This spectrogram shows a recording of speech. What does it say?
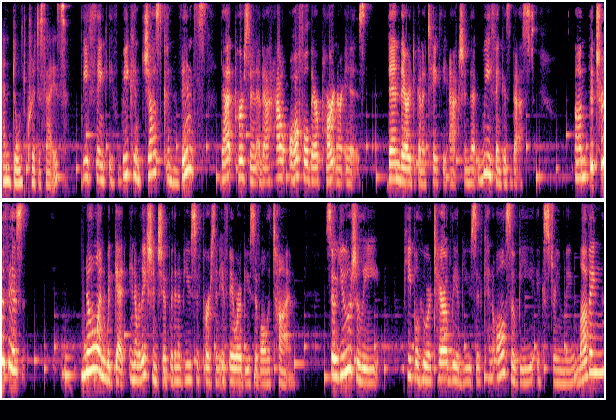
and don't criticize. We think if we can just convince that person about how awful their partner is, then they're going to take the action that we think is best. Um, the truth is, no one would get in a relationship with an abusive person if they were abusive all the time. So, usually, people who are terribly abusive can also be extremely loving,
